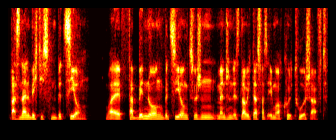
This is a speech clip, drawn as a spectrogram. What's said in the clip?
Was sind deine wichtigsten Beziehungen? Weil Verbindung, Beziehung zwischen Menschen ist, glaube ich, das, was eben auch Kultur schafft.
